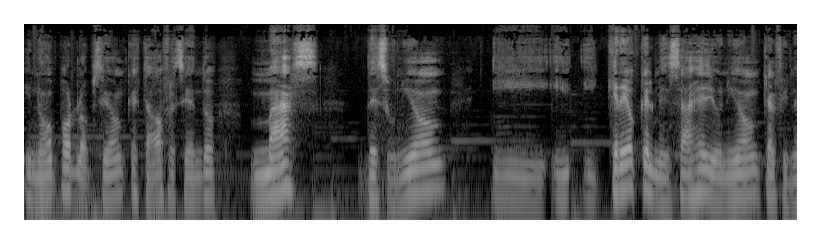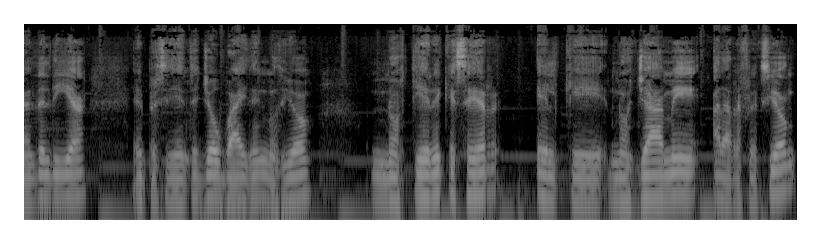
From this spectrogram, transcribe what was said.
y no por la opción que estaba ofreciendo más desunión. Y, y, creo que el mensaje de unión que al final del día el presidente Joe Biden nos dio, nos tiene que ser el que nos llame a la reflexión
